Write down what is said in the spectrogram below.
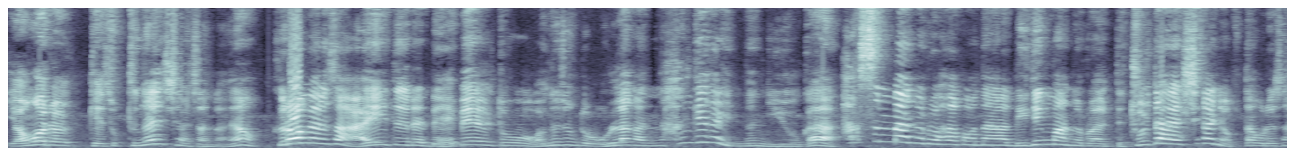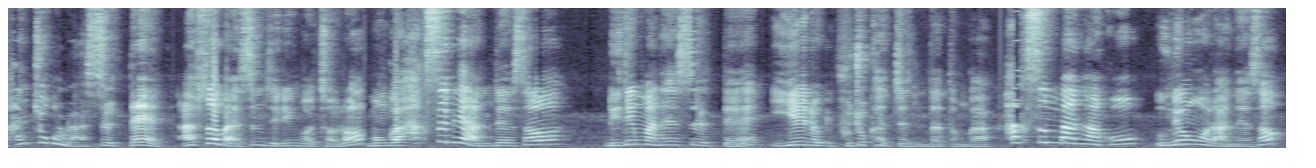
영어를 계속 등한시 하잖아요. 그러면서 아이들의 레벨도 어느 정도 올라가는 한계가 있는 이유가 학습만으로 하거나 리딩만으로 할 때 둘 다 할 시간이 없다고 그래서 한쪽으로 놨을 때 앞서 말씀드린 것처럼 뭔가 학습이 안 돼서 리딩만 했을 때 이해력이 부족해진다던가 학습만 하고 응용을 안 해서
